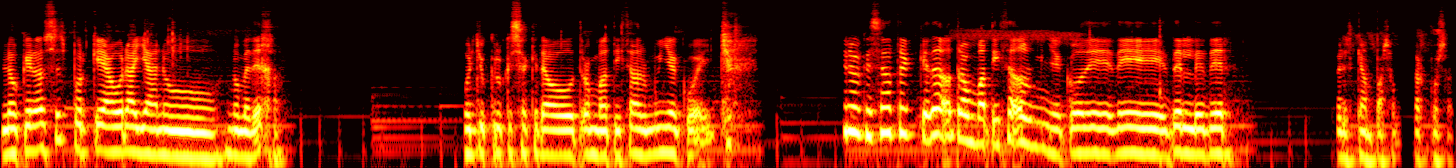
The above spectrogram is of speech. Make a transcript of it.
Lo que no sé es por qué ahora ya no, no me deja. Pues yo creo que se ha quedado traumatizado el muñeco, eh. creo que se ha quedado traumatizado el muñeco de, de, del Leder. Pero es que han pasado muchas cosas.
